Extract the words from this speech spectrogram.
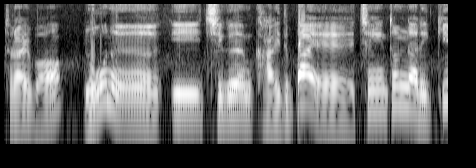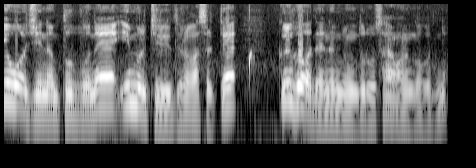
드라이버. 요거는 이 지금 가이드바에 체인 톱날이 끼워지는 부분에 이물질이 들어갔을 때 끌어내는 용도로 사용하는 거거든요.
